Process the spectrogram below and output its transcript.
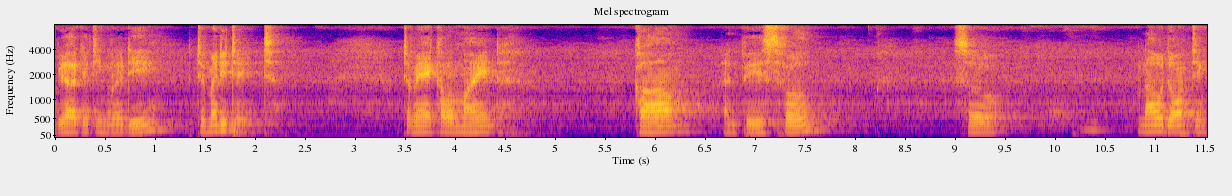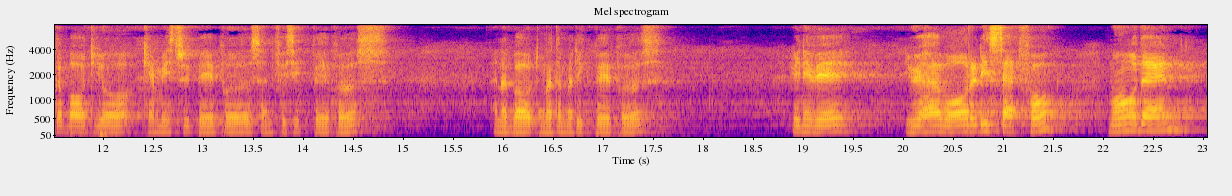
we are getting ready to meditate, to make our mind calm and peaceful. So now don't think about your chemistry papers and physics papers and about mathematic papers. Anyway, you have already sat for more than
